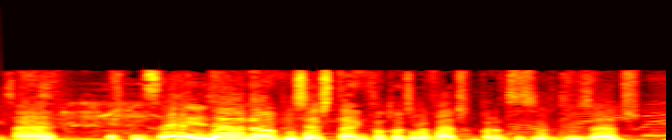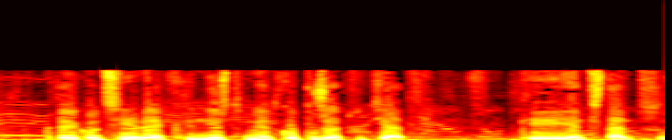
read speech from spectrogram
é tens? Queres pincéis? Não, não, pincéis tenho, estão todos lavados, prontos a ser utilizados. O que tem acontecido é que neste momento, com o projeto do teatro, que entretanto,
